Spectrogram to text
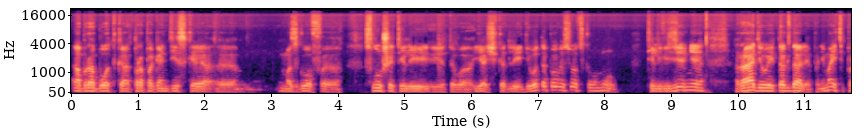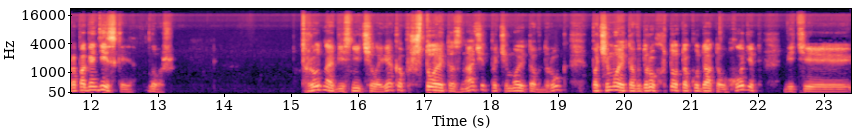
обработка пропагандистская э, мозгов э, слушателей этого ящика для идиота по Высоцкому, ну, телевидение, радио и так далее. Понимаете, пропагандистская ложь. Трудно объяснить человеку, что это значит, почему это вдруг, почему это вдруг кто-то куда-то уходит, ведь э,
